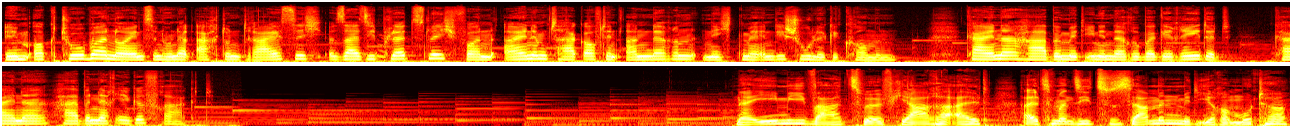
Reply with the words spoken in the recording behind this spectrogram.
Im Oktober 1938 sei sie plötzlich von einem Tag auf den anderen nicht mehr in die Schule gekommen. Keiner habe mit ihnen darüber geredet, keiner habe nach ihr gefragt. Naemi war zwölf Jahre alt, als man sie zusammen mit ihrer Mutter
